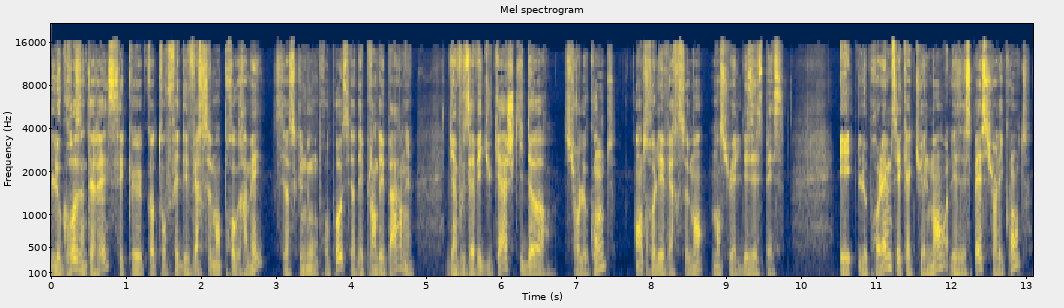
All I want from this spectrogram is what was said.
Le gros intérêt, c'est que quand on fait des versements programmés, c'est-à-dire ce que nous on propose, c'est-à-dire des plans d'épargne, eh bien vous avez du cash qui dort sur le compte entre les versements mensuels des espèces. Et le problème, c'est qu'actuellement, les espèces sur les comptes,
